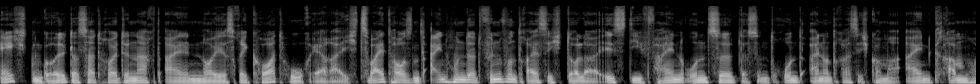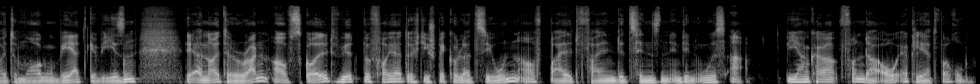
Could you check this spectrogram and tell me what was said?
echten Gold, das hat heute Nacht ein neues Rekordhoch erreicht. 2135 Dollar ist die Feinunze, das sind rund 31,1 Gramm heute Morgen wert gewesen. Der erneute Run aufs Gold wird befeuert durch die Spekulationen auf bald fallende Zinsen in den USA. Bianca von der Au erklärt warum.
